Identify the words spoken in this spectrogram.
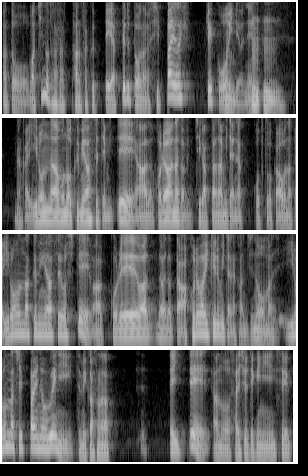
あと、まあ、知能探索探索ってやってるとなんか失敗が結構多いんだよね。うんうんなんかいろんなものを組み合わせてみてあこれはなんか違ったなみたいなこととかをなんかいろんな組み合わせをしてあこれはダメだったあこれはいけるみたいな感じの、まあ、いろんな失敗の上に積み重なっていってあの最終的に成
